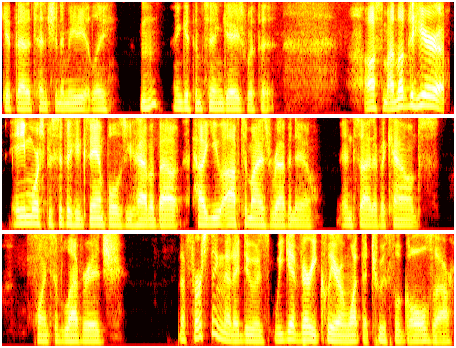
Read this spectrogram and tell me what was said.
Get that attention immediately mm-hmm. and get them to engage with it. Awesome. I'd love to hear any more specific examples you have about how you optimize revenue inside of accounts, points of leverage. The first thing that I do is we get very clear on what the truthful goals are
